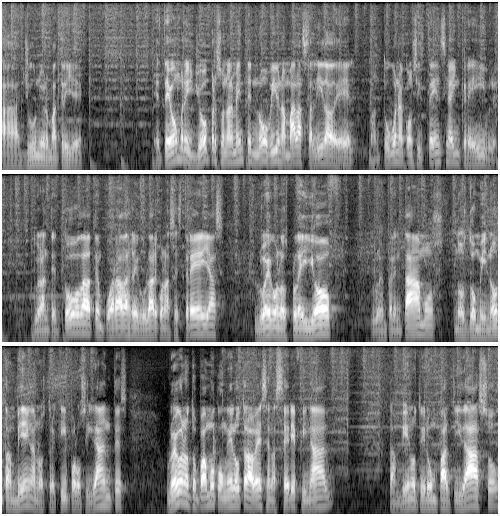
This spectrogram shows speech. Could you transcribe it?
a Junior Matrillé, este hombre, yo personalmente no vi una mala salida de él. Mantuvo una consistencia increíble durante toda la temporada regular con las estrellas, luego en los playoffs, lo enfrentamos, nos dominó también a nuestro equipo, los gigantes. Luego nos topamos con él otra vez en la serie final, también nos tiró un partidazo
